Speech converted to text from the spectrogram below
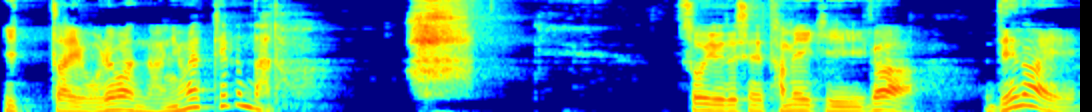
一体俺は何をやってるんだと。はあ、そういうですね、ため息が出ない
